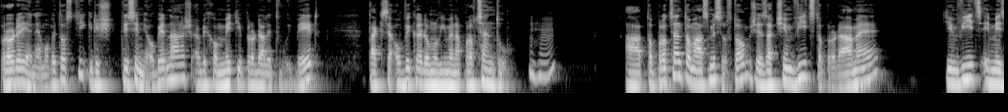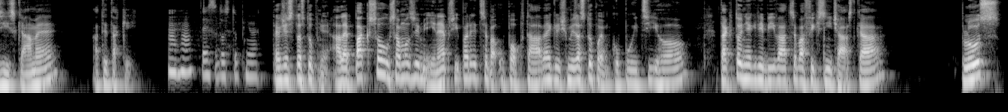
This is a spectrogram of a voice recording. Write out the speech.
prodeje nemovitostí, když ty si mě objednáš, abychom my ti prodali tvůj byt, tak se obvykle domluvíme na procentu. Mm-hmm. A to procento má smysl v tom, že za čím víc to prodáme, tím víc i my získáme a ty taky. Mm-hmm, takže se to stupňuje. Takže se to stupňuje. Ale pak jsou samozřejmě jiné případy, třeba u poptávek, když my zastupujeme kupujícího, tak to někdy bývá třeba fixní částka plus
